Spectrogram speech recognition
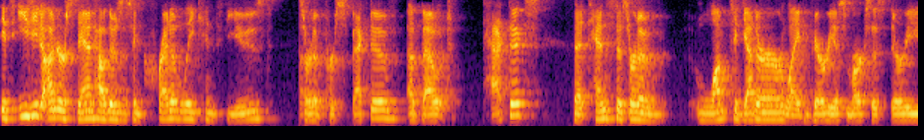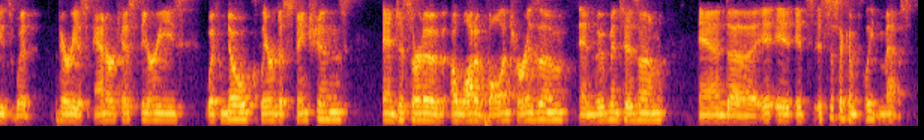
It's easy to understand how there's this incredibly confused sort of perspective about tactics that tends to sort of lump together like various marxist theories with various anarchist theories with no clear distinctions and just sort of a lot of voluntarism and movementism. And uh, it, it, it's it's just a complete mess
